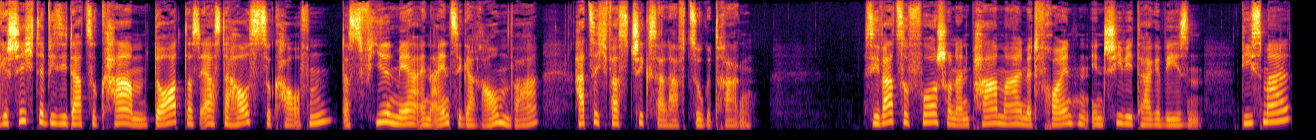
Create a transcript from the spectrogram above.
Geschichte, wie sie dazu kam, dort das erste Haus zu kaufen, das vielmehr ein einziger Raum war, hat sich fast schicksalhaft zugetragen. Sie war zuvor schon ein paar Mal mit Freunden in Civita gewesen. Diesmal,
